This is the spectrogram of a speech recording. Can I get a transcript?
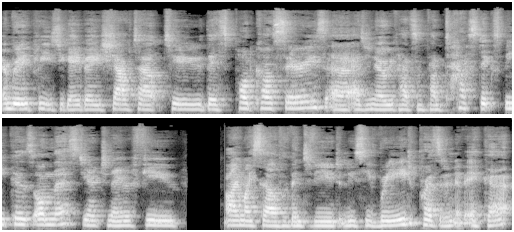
I'm really pleased you gave a shout out to this podcast series. Uh, as you know, we've had some fantastic speakers on this. You know, to name a few, I myself have interviewed Lucy Reed, president of ICCA,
